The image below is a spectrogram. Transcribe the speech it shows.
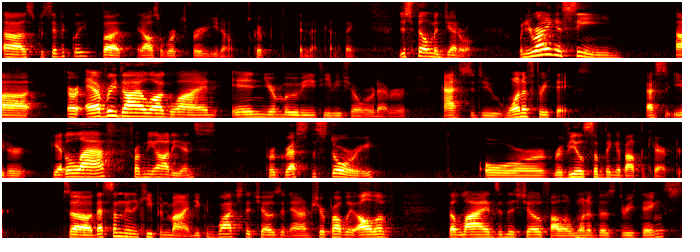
uh, specifically, but it also works for you know script and that kind of thing. Just film in general. When you're writing a scene, uh, or every dialogue line in your movie, TV show, or whatever has to do one of three things. Has to either get a laugh from the audience, progress the story, or reveal something about the character. So that's something to keep in mind. You can watch The Chosen, and I'm sure probably all of the lines in the show follow one of those three things.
